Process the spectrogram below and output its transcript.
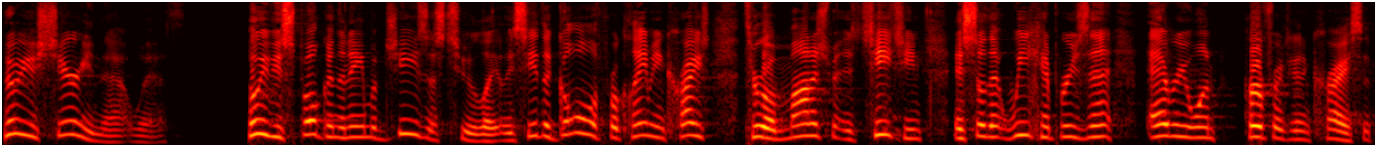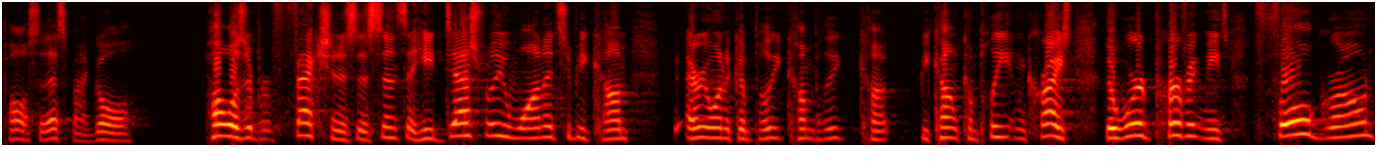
Who are you sharing that with? Who have you spoken the name of Jesus to lately? See, the goal of proclaiming Christ through admonishment and teaching is so that we can present everyone perfect in Christ. That Paul said, That's my goal. Paul was a perfectionist in the sense that he desperately wanted to become everyone to complete, complete, com, become complete in Christ. The word perfect means full grown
